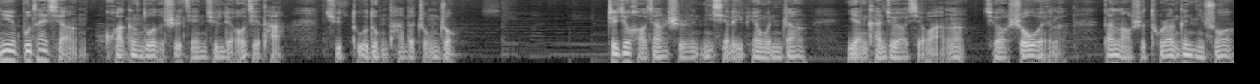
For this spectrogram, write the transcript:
你也不再想花更多的时间去了解他，去读懂他的种种。这就好像是你写了一篇文章，眼看就要写完了，就要收尾了，但老师突然跟你说，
